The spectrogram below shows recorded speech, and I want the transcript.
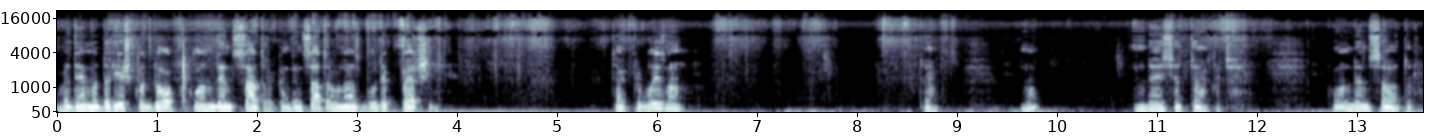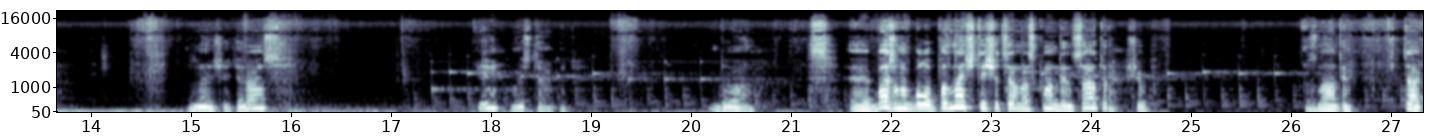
Ведемо доріжку до конденсатора. Конденсатор у нас буде перший. Так, приблизно. Так. Ну, десь отак от. Конденсатор. Значить, раз. І ось так от. Два. Е, Бажано було позначити, що це у нас конденсатор, щоб знати. Так.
